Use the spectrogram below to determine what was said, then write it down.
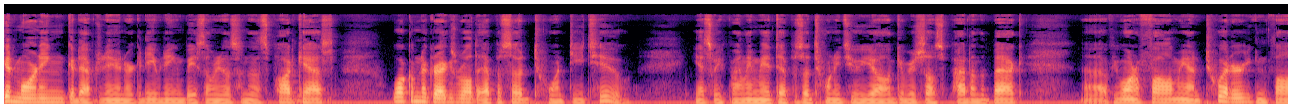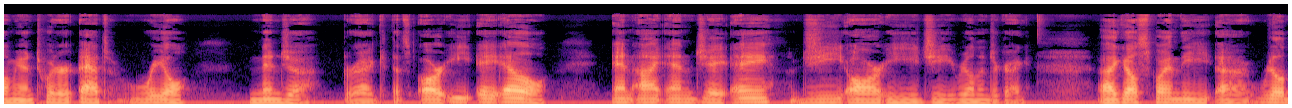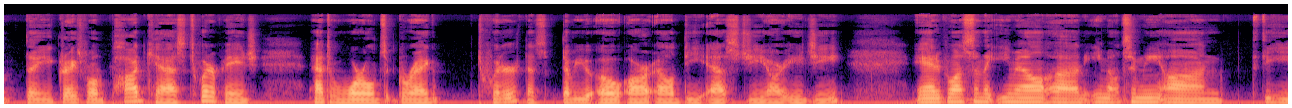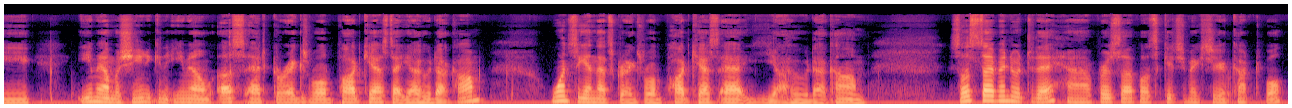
Good morning, good afternoon, or good evening, based on when you listen to this podcast. Welcome to Greg's World, episode 22. Yes, we finally made it to episode 22, y'all. Give yourselves a pat on the back. Uh, if you want to follow me on Twitter, you can follow me on Twitter at Real Ninja Greg. That's R E A L N I N J A G R E G. Real Ninja Greg. Uh, you can also find the uh, real the Greg's World podcast Twitter page at Worlds Greg Twitter. That's W O R L D S G R E G. And if you want to send the email, uh, an email to me on the email machine, you can email us at Greg's World Podcast at yahoo.com. Once again, that's Greg's World Podcast at yahoo.com. So let's dive into it today. Uh, first up, let's get you make sure you're comfortable.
